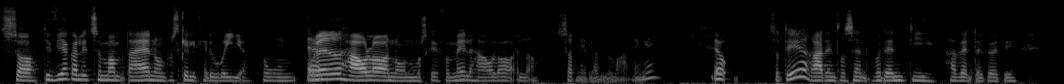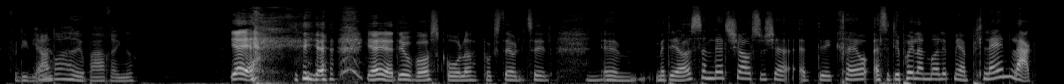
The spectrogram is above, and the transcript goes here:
Så det virker lidt som om, der er nogle forskellige kategorier. Nogle Ja. vrede havler, og nogle måske formelle havler, eller sådan en eller anden retning, ikke? Jo. Så det er ret interessant, hvordan de har valgt at gøre det. Fordi vi Ja. ja. andre havde jo bare ringet. Ja, ja. ja, ja, ja, det er jo vores scroller, bogstaveligt talt. Mm. Øhm, men det er også sådan lidt sjovt, synes jeg, at det kræver... Altså, det er på en eller anden måde lidt mere planlagt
